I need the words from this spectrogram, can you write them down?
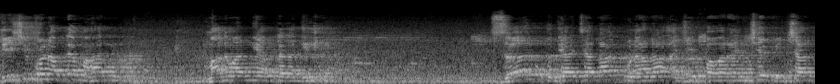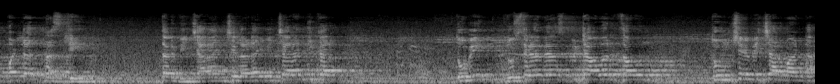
ही शिकवण आपल्या महान मानवांनी आपल्याला दिली. जर उद्याच्याला कुणाला अजित पवारांचे विचार पटत नसतील तर विचारांची लढाई विचारांनी करा. तुम्ही दुसऱ्या व्यासपीठावर जाऊन तुमचे विचार मांडा.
